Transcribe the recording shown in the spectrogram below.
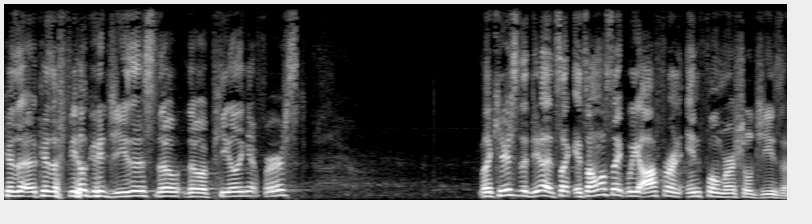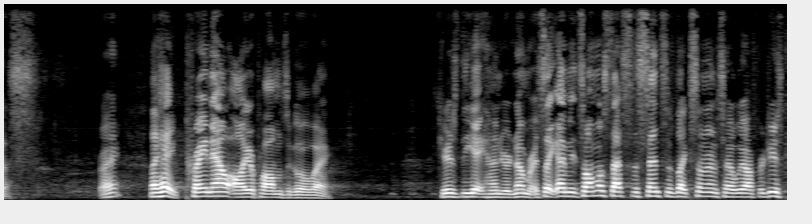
Because a feel good Jesus, though, though appealing at first. Like, here's the deal it's, like, it's almost like we offer an infomercial Jesus, right? Like, hey, pray now, all your problems will go away. Here's the 800 number. It's like, I mean, it's almost that's the sense of like sometimes how we offer Jesus.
